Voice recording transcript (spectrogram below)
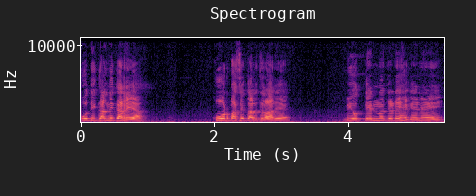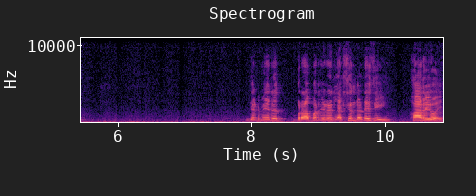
ਉਹਦੀ ਗੱਲ ਨਹੀਂ ਕਰ ਰਿਹਾ। ਹੋਰ ਪਾਸੇ ਗੱਲ ਚਲਾ ਰਿਹਾ ਵੀ ਉਹ ਤਿੰਨ ਜਿਹੜੇ ਹੈਗੇ ਨੇ, ਜਿਹੜੇ ਮੇਰੇ ਬਰਾਬਰ ਜਿਹੜੇ ਇਲੈਕਸ਼ਨ ਲੜੇ ਸੀ, ਹਾਰੇ ਹੋਏ।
